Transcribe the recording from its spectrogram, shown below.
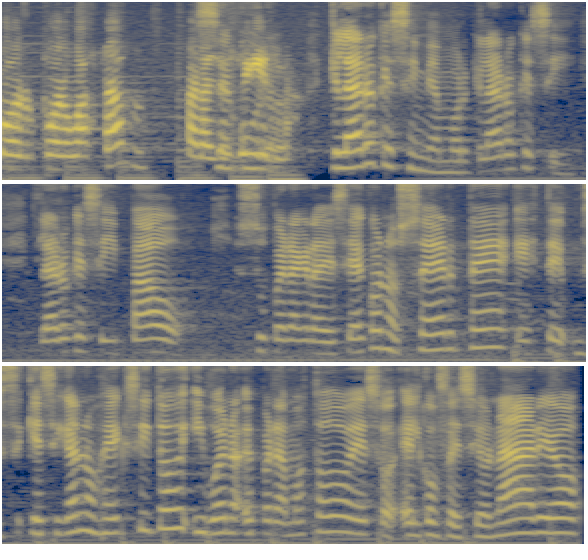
por, por WhatsApp para yo seguirla. Claro que sí, mi amor, claro que sí. Claro que sí, Pau. Súper agradecida de conocerte, este, que sigan los éxitos y bueno, esperamos todo eso, el confesionario,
